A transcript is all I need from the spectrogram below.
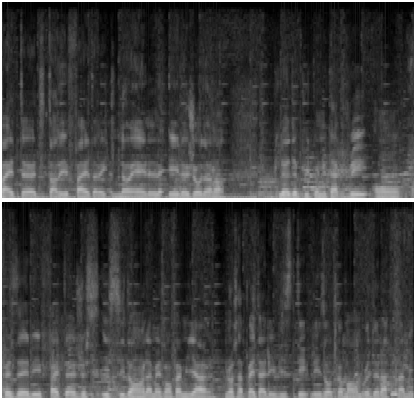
fêtes du temps des fêtes avec Noël et le jour de l'an. Là, depuis qu'on est arrivé, on faisait des fêtes juste ici dans la maison familiale. Là, on s'apprête à aller visiter les autres membres de la famille.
